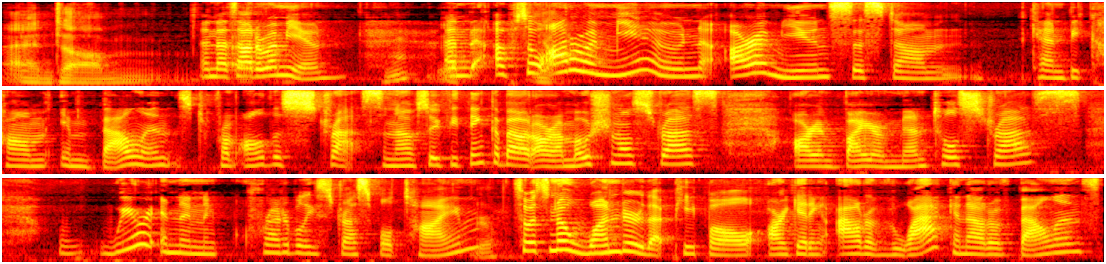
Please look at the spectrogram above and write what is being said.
and um, And that's autoimmune. And uh, so, autoimmune, our immune system can become imbalanced from all the stress. Now, so if you think about our emotional stress, our environmental stress, we're in an incredibly stressful time. So it's no wonder that people are getting out of whack and out of balance.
